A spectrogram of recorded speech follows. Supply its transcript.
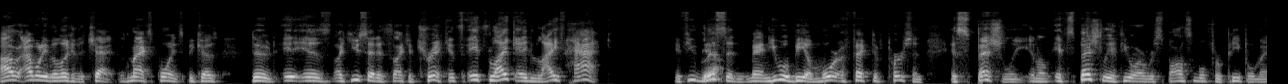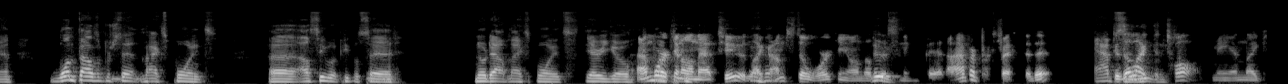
I, I wouldn't even look at the chat. It's max points because, dude, it is like you said. It's like a trick. It's it's like a life hack. If you listen, yeah. man, you will be a more effective person, especially in a, especially if you are responsible for people, man. One thousand percent max points. Uh, I'll see what people said. No doubt, max points. There you go. I'm working on that too. Like I'm still working on the Dude. listening bit. I haven't perfected it Absolutely. because I like to talk, man. Like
